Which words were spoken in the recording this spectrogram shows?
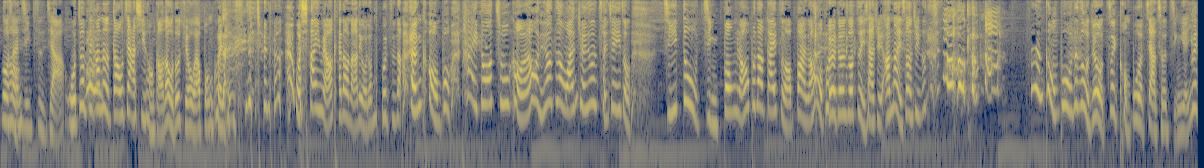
洛杉矶自驾，我就被他那个高架系统搞到，我都觉得我要崩溃了，就觉得 我下一秒要开到哪里我都不知道，很恐怖，太多出口了，然后你就这完全就是呈现一种。极度紧绷，然后不知道该怎么办，然后我朋友就是说自己下去啊，那你上去，这好可怕，很恐怖。那是我觉得我最恐怖的驾车经验，因为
